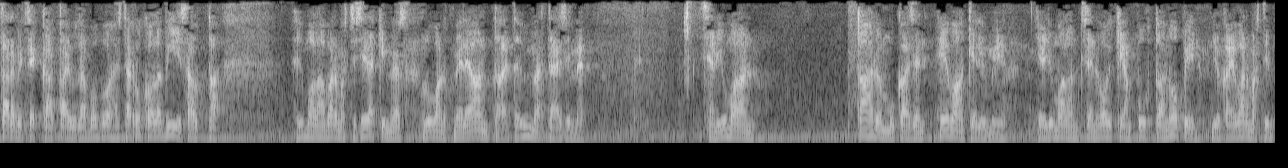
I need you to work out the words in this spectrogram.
tarvitsekaan tajuta, vaan voihan sitä rukoilla viisautta. Ja Jumala on varmasti sitäkin myös luvannut meille antaa, että ymmärtäisimme sen Jumalan tahdonmukaisen evankeliumin ja Jumalan sen oikean puhtaan opin, joka ei varmasti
